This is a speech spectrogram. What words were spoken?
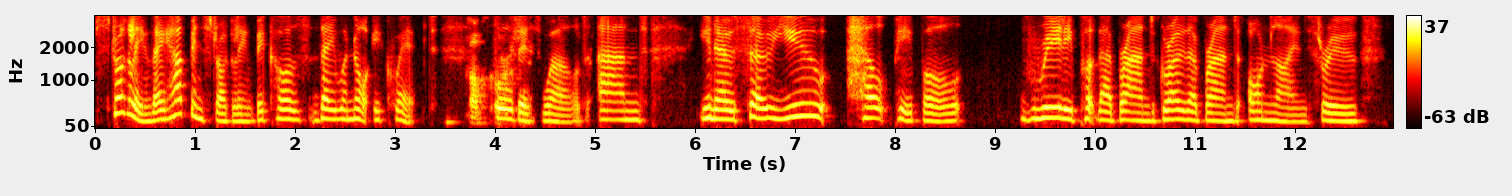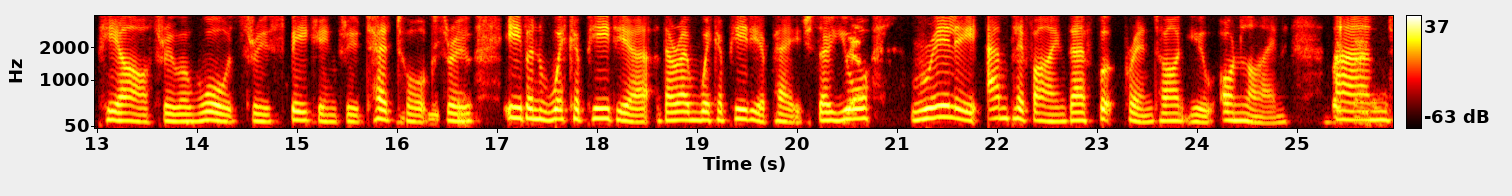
struggling they have been struggling because they were not equipped for this world and you know so you help people really put their brand grow their brand online through PR, through awards, through speaking, through TED Talks, mm-hmm. through even Wikipedia, their own Wikipedia page. So you're yeah. Really amplifying their footprint, aren't you, online? and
